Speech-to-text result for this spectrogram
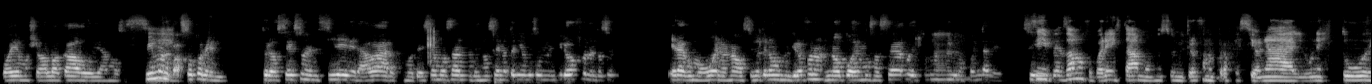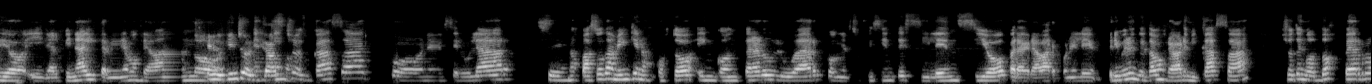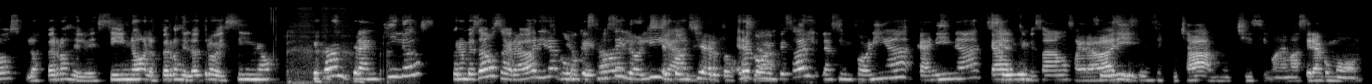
podíamos llevarlo a cabo, digamos. Sí. Mismo nos pasó con el proceso en sí de grabar, como te decíamos antes, no sé, no teníamos un micrófono, entonces era como, bueno, no, si no tenemos micrófono no podemos hacerlo, y después nos dimos cuenta que... Sí, pensamos que por ahí estábamos, no sé, un micrófono profesional, un estudio, y al final terminamos grabando en el quincho de, tu casa. de tu casa, con el celular. Nos pasó también que nos costó encontrar un lugar con el suficiente silencio para grabar. Ponele, primero intentamos grabar en mi casa, yo tengo dos perros, los perros del vecino, los perros del otro vecino, que estaban tranquilos pero empezamos a grabar y era como que no se lo olía. El concierto. Era como empezaba la sinfonía canina cada vez que empezábamos a grabar y se escuchaba muchísimo. Además, era como,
